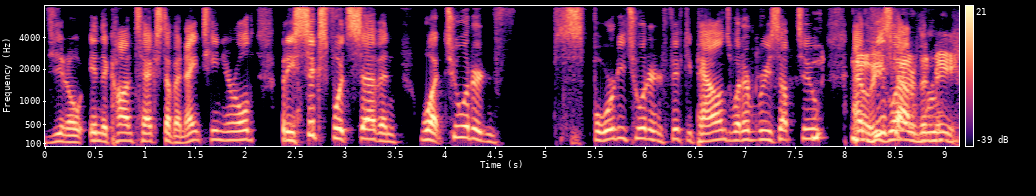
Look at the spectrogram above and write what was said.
you know, in the context of a 19 year old, but he's six foot seven, what, 200 40, 250 pounds, whatever he's up to. No, he's, he's lighter than me.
